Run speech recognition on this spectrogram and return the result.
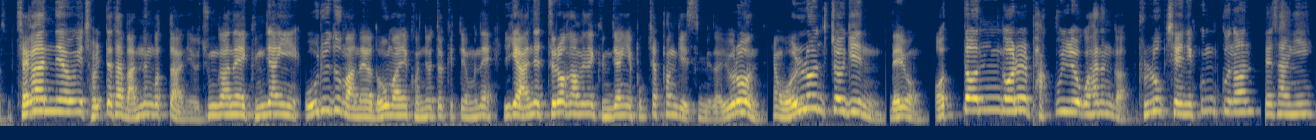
것 같습니다. 제가 한 내용이 절대 다 맞는 것도 아니에요. 중간에 굉장히 오류도 많아요. 너무 많이 건너뛰었기 때문에 이게 안에 들어가면 굉장히 복잡한 게 있습니다. 이런 그냥 원론적인 내용 어떤 거를 바꾸려고 하는가 블록체인이 꿈꾸는 세상이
